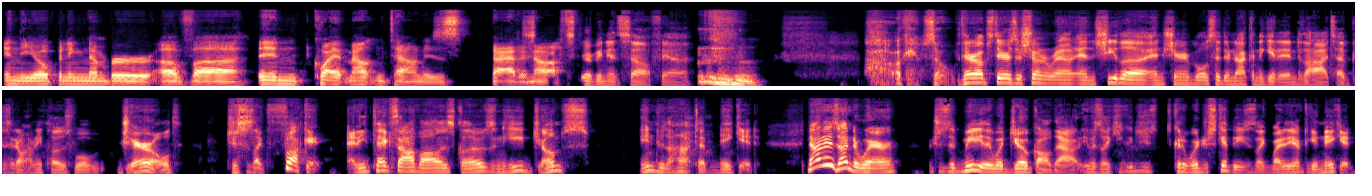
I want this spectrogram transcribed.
in the opening number of uh in Quiet Mountain Town is bad enough. Disturbing itself, yeah. okay, so they're upstairs, they're showing around, and Sheila and Sharon both said they're not going to get into the hot tub because they don't have any clothes. Well, Gerald just is like, fuck it. And he takes off all his clothes and he jumps into the hot tub naked. Not in his underwear, which is immediately what Joe called out. He was like, You could just could have worn your skippies. Like, why do you have to get naked?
